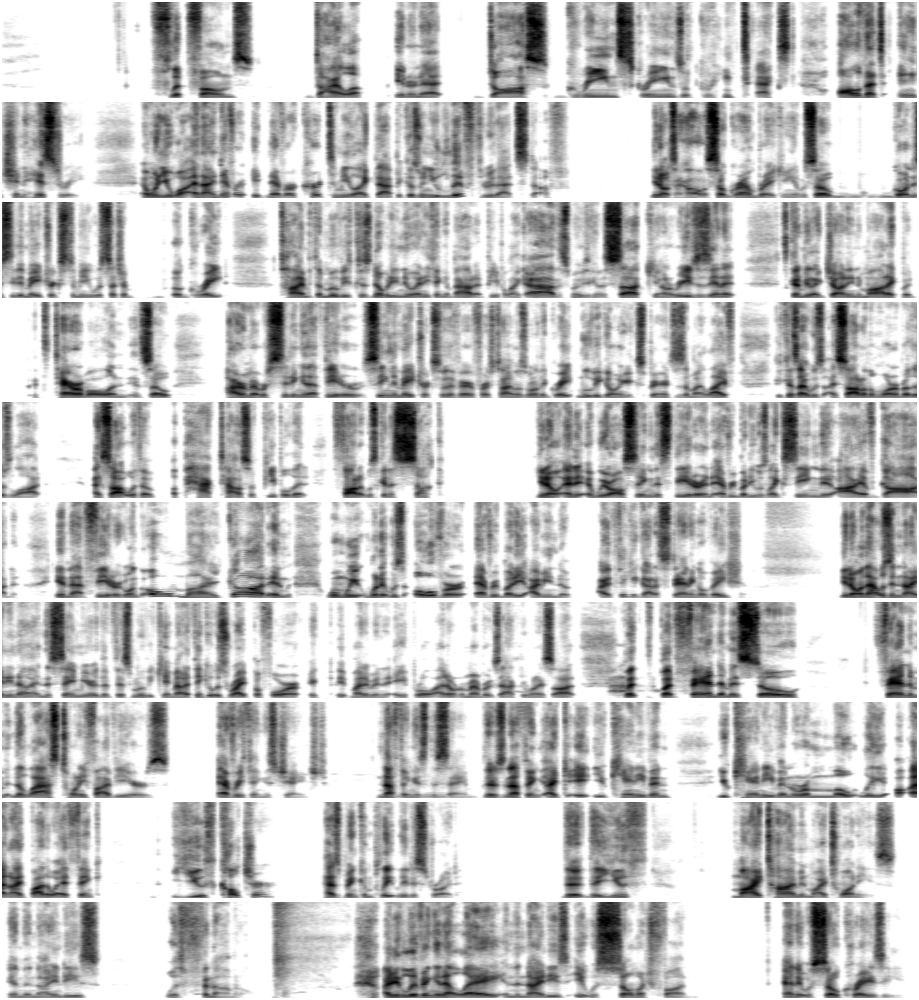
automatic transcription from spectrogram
flip phones, dial up internet, DOS, green screens with green text, all of that's ancient history. And when you watch, and I never, it never occurred to me like that because when you live through that stuff, you know, it's like, oh, it's so groundbreaking. It was so going to see The Matrix to me was such a, a great time at the movies because nobody knew anything about it. People like, ah, this movie's going to suck. Keanu Reeves is in it. It's going to be like Johnny Mnemonic, but it's terrible. And, so I remember sitting in that theater, seeing The Matrix for the very first time was one of the great movie going experiences of my life because I was I saw it on the Warner Brothers lot. I saw it with a, a packed house of people that thought it was going to suck you know, and, and, we were all seeing this theater, and everybody was like seeing the eye of God in that theater, going, "Oh my God!" And when we when it was over, everybody, I mean, the, I think it got a standing ovation, you know, and that was in '99, the same year that this movie came out. I think it was right before it. It might have been in April. I don't remember exactly when I saw it, ah. but but fandom is so fandom in the last 25 years, everything has changed. Nothing mm -hmm. is the mm-hmm. same. There's nothing like it, you can't even you can't even remotely and i by the way i think youth culture has been completely destroyed. The the youth my time in my 20s in the 90s was phenomenal. I mean living in la in the 90s it was so much fun and it was so crazy.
